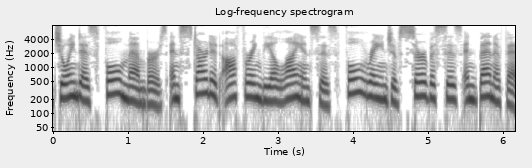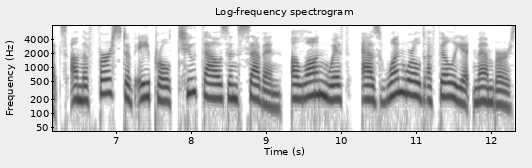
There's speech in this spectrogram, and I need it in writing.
joined as full members and started offering the alliance's full range of services and benefits on 1 April 2007, along with, as oneworld affiliate members,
